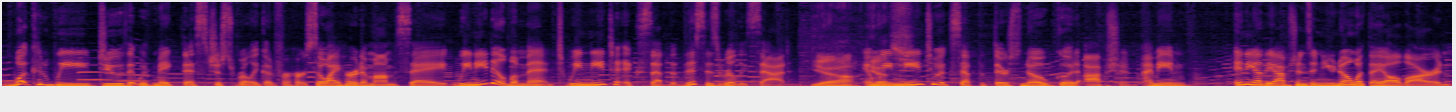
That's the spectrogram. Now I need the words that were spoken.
what could we do that would make this just really good for her? So i heard a mom say we need to lament. We need to accept that this is really sad. Yeah, and we need to accept that there's no good option. I mean any of the options and you know what they all are and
